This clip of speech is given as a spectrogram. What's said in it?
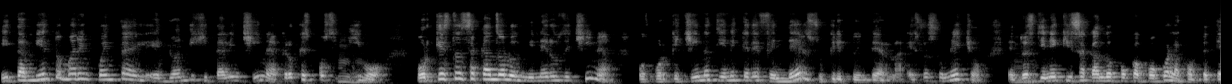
Y también tomar en cuenta el, yuan digital en China, creo que es positivo. ¿Por qué están sacando a los mineros de China? Pues porque China tiene que defender su cripto interna, eso es un hecho. Entonces tiene que ir sacando poco a poco a la competencia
